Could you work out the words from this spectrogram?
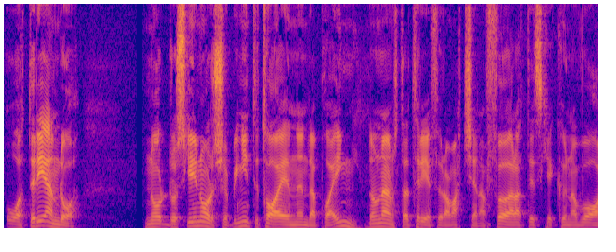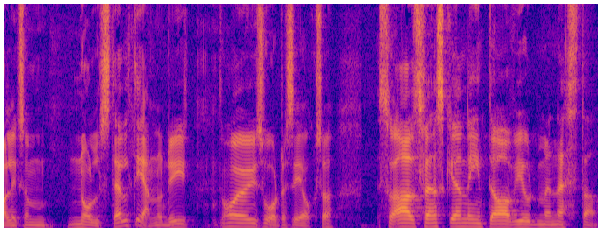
återigen då. Norr, då ska ju Norrköping inte ta en enda poäng de närmsta 3-4 matcherna för att det ska kunna vara liksom nollställt igen. Och det har jag ju svårt att se också. Så allsvenskan är inte avgjord med nästan?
